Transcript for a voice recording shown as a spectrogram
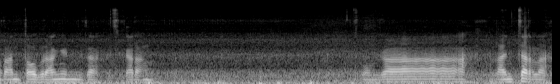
rantau berangin kita sekarang semoga lancar lah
